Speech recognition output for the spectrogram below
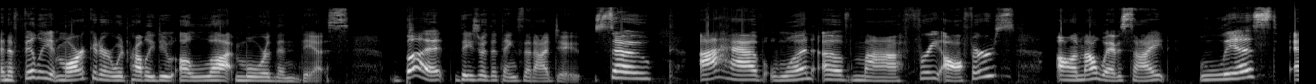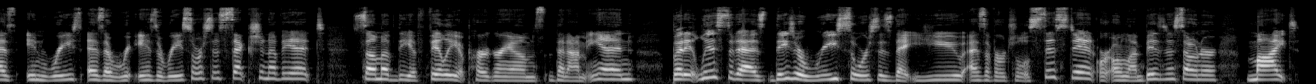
an affiliate marketer would probably do a lot more than this. But these are the things that I do. So I have one of my free offers on my website list as in re- as a as a resources section of it some of the affiliate programs that I'm in but it listed as these are resources that you as a virtual assistant or online business owner might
